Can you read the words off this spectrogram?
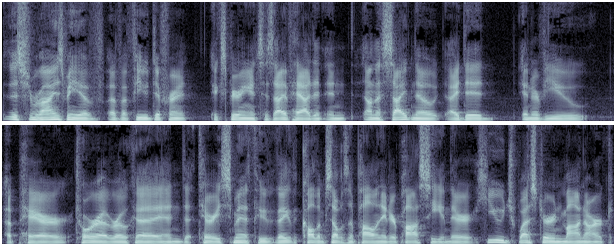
This reminds me of, of a few different experiences I've had. And, and on a side note, I did interview a pair, Tora Rocha and Terry Smith, who they call themselves a pollinator posse, and they're huge Western monarch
